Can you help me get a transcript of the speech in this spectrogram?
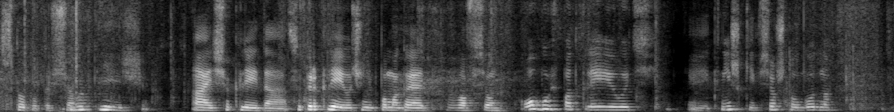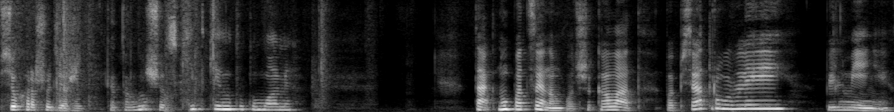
Что тут еще? Вот клей еще. А, еще клей, да. Суперклей очень помогает во всем. Обувь подклеивать, и книжки, все что угодно. Все хорошо держит. Каталог. Еще скидки тут у маме. Так, ну по ценам вот шоколад по 50 рублей, пельмени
